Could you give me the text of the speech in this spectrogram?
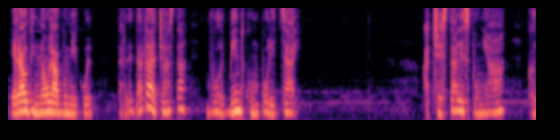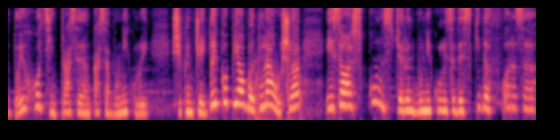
erau din nou la bunicul, dar de data aceasta vorbind cu un polițai. Acesta le spunea că doi hoți intraseră în casa bunicului și când cei doi copii au bătut la ușă, ei s-au ascuns cerând bunicului să deschidă fără să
